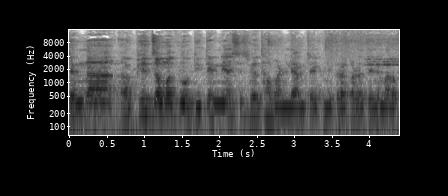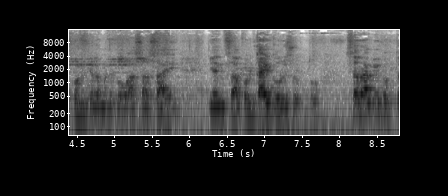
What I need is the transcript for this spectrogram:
त्यांना फीस जमत नव्हती. त्यांनी अशीच व्यथा मांडली. आमच्या एक मित्राकडे त्यांनी मला फोन केला म्हणे बाबा असं असं आहे. यांचं आपण काय करू शकतो? सर आम्ही फक्त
